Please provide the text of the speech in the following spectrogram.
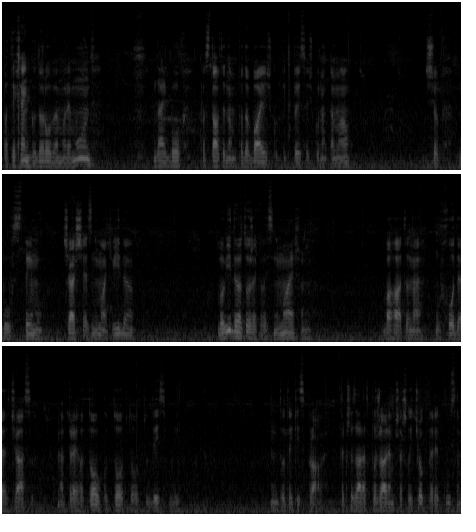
Потихеньку доробимо ремонт. Дай Бог, поставте нам подобаєчку, підписочку на канал, щоб був стимул чаще знімати відео. Бо відео теж коли знімаєш, воно багато на входить часу на приготовку, то, то, туди-сюди. Ну, то такі справи. Так що зараз пожаримо шашличок, перекусимо.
